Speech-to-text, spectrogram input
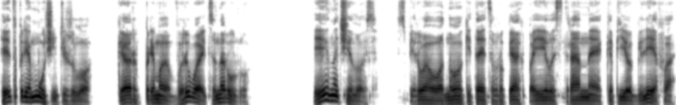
Это прям очень тяжело. Кар прямо вырывается наружу. И началось. Сперва у одного китайца в руках появилось странное копье глефа,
